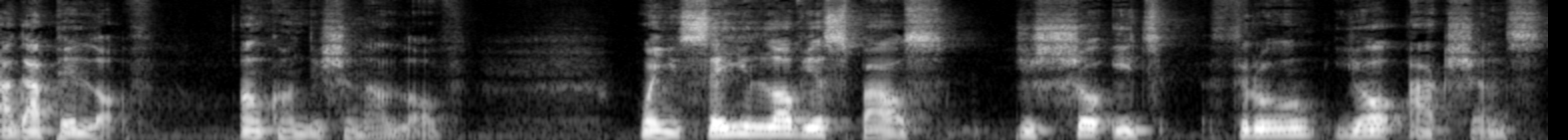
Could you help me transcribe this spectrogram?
Agape love, unconditional love. When you say you love your spouse, you show it through your actions.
